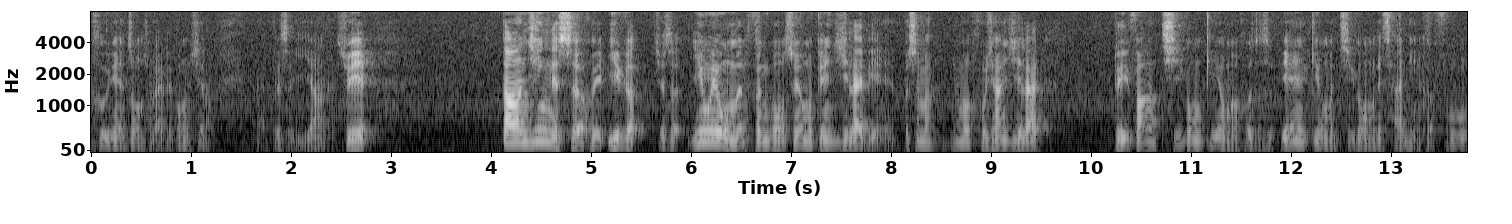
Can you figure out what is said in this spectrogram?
后院种出来的东西了，哎，都是一样的。所以，当今的社会，一个就是因为我们分工，所以我们更依赖别人，不是吗？因为我们互相依赖。对方提供给我们，或者是别人给我们提供我们的产品和服务，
